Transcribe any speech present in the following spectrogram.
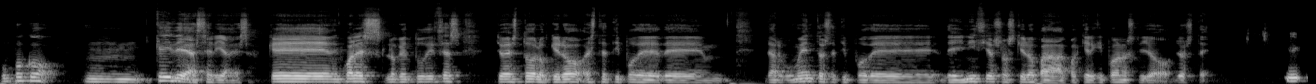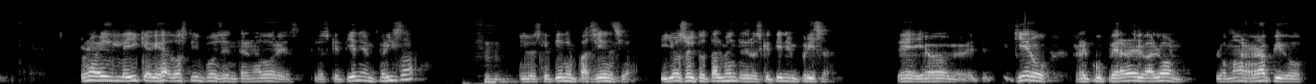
Un poco, mm, ¿qué idea sería esa? ¿Qué, ¿Cuál es lo que tú dices? yo esto lo quiero, este tipo de, argumentos, este tipo de, inicios, los quiero para cualquier equipo en los que yo, yo esté. Una vez leí que había dos tipos de entrenadores, los que tienen prisa y los que tienen paciencia. Y yo soy totalmente de los que tienen prisa. Eh, yo eh, quiero recuperar el balón lo más rápido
